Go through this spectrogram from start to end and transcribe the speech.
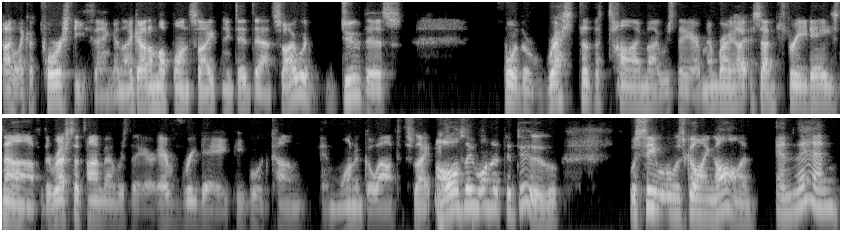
like a touristy thing, and I got them up on site and they did that. So I would do this for the rest of the time I was there. Remember, I said three days. Nah, for the rest of the time I was there, every day people would come and want to go out to the site. All they wanted to do was see what was going on. And then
